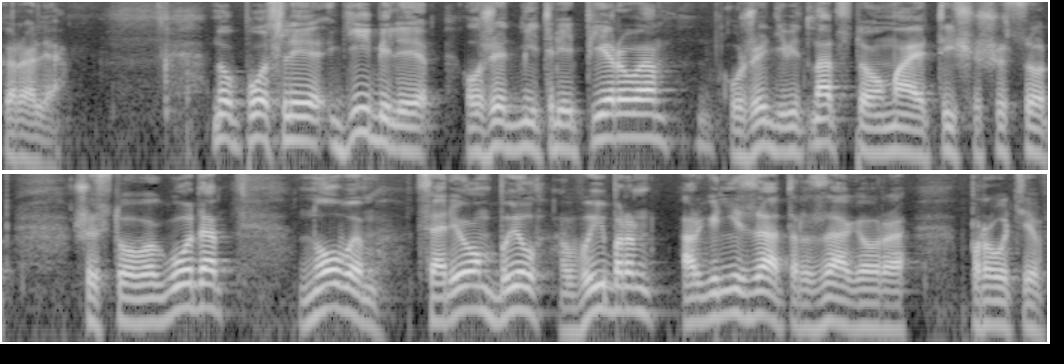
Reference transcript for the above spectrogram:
короля. Но после гибели Лжедмитрия I уже 19 мая 1606 года новым царем был выбран организатор заговора против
